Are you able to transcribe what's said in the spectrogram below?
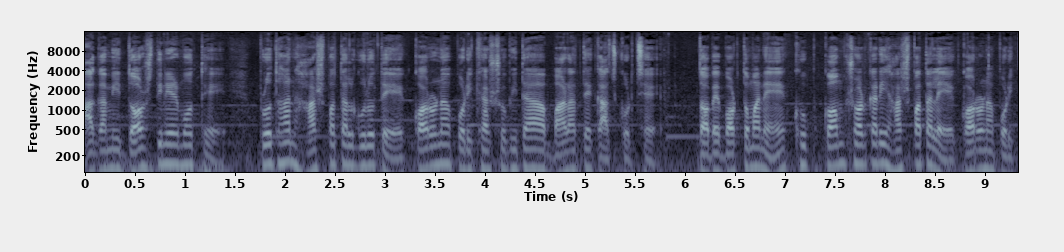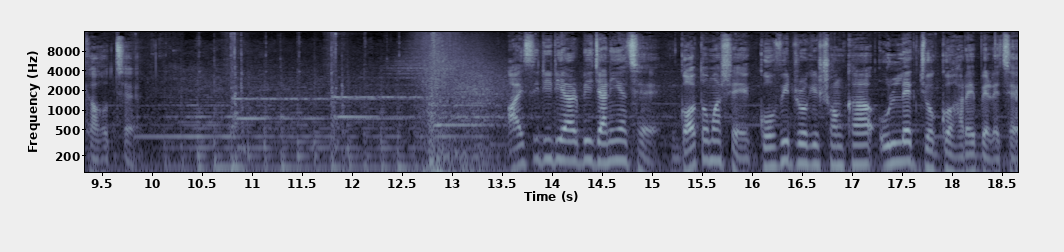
আগামী দশ দিনের মধ্যে প্রধান হাসপাতালগুলোতে করোনা পরীক্ষার সুবিধা বাড়াতে কাজ করছে। তবে বর্তমানে খুব কম সরকারি হাসপাতালে করোনা পরীক্ষা হচ্ছে। আইসিডিডিআরবি জানিয়েছে, গত মাসে কোভিড রোগীর সংখ্যা উল্লেখযোগ্য হারে বেড়েছে।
